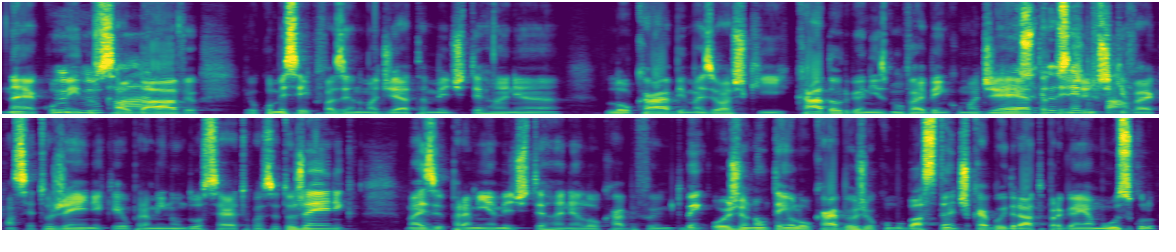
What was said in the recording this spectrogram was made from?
né, comendo Uhum, saudável. Eu comecei fazendo uma dieta mediterrânea low carb, mas eu acho que cada organismo vai bem com uma dieta. Tem gente falo. que vai com a cetogênica, eu para mim não dou certo com a cetogênica, mas para mim a mediterrânea low carb foi muito bem. Hoje eu não tenho low carb, hoje eu como bastante carboidrato para ganhar músculo,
